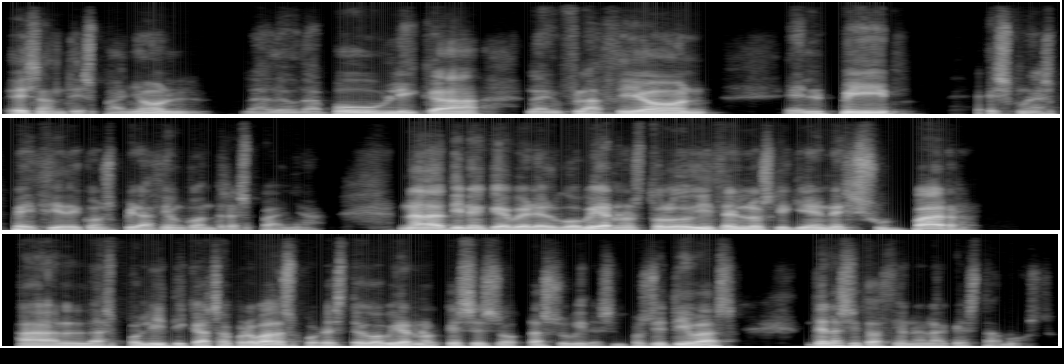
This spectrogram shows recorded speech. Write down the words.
es anti-español. La deuda pública, la inflación, el PIB es una especie de conspiración contra España. Nada tiene que ver el gobierno, esto lo dicen los que quieren exculpar a las políticas aprobadas por este gobierno, que es eso, las subidas impositivas de la situación en la que estamos.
